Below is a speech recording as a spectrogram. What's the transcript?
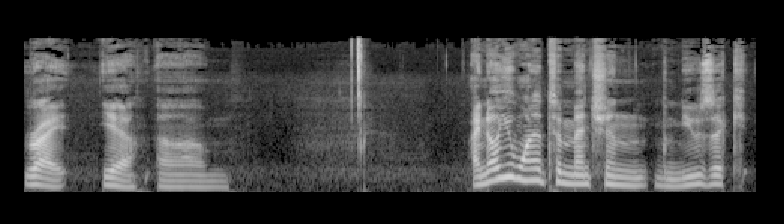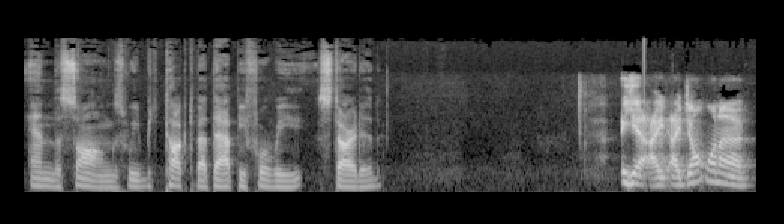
Right. Yeah. Um, I know you wanted to mention the music and the songs. We talked about that before we started. Yeah, I, I don't want to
